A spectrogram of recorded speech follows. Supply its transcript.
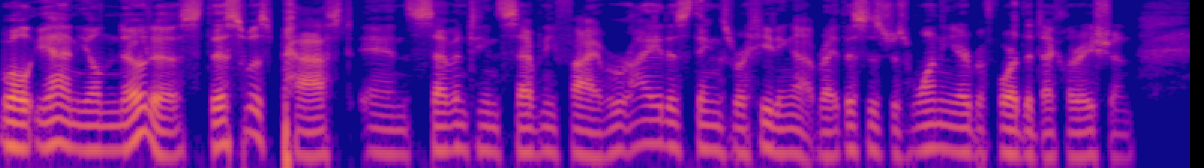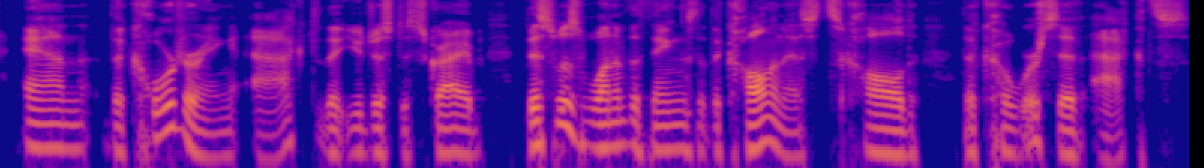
well yeah and you'll notice this was passed in 1775 right as things were heating up right this is just one year before the declaration and the quartering act that you just described this was one of the things that the colonists called the coercive acts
